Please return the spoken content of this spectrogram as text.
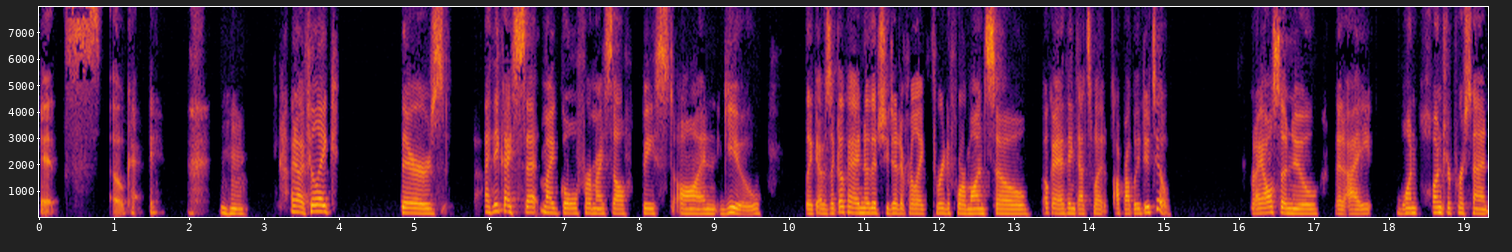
it's okay. hmm I know. I feel like there's, I think I set my goal for myself based on you. Like I was like, okay, I know that she did it for like three to four months. So, okay, I think that's what I'll probably do too. But I also knew that I 100%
